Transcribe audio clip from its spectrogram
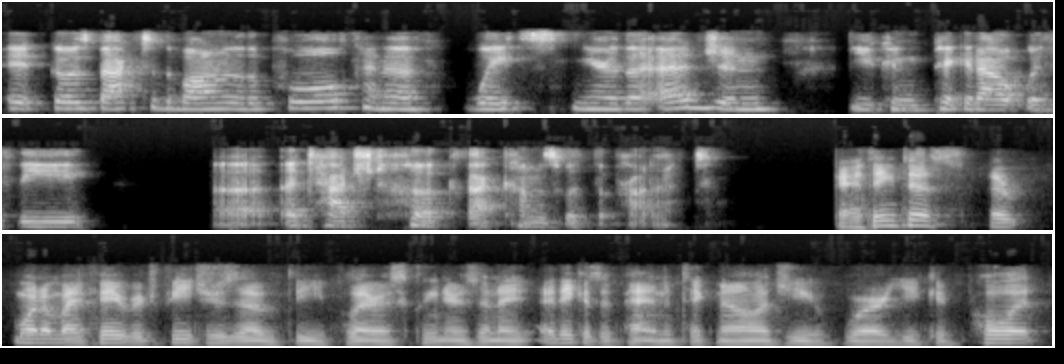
it goes back to the bottom of the pool, kind of waits near the edge, and you can pick it out with the uh, attached hook that comes with the product. I think that's a, one of my favorite features of the Polaris cleaners, and I, I think it's a patented technology where you can pull it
